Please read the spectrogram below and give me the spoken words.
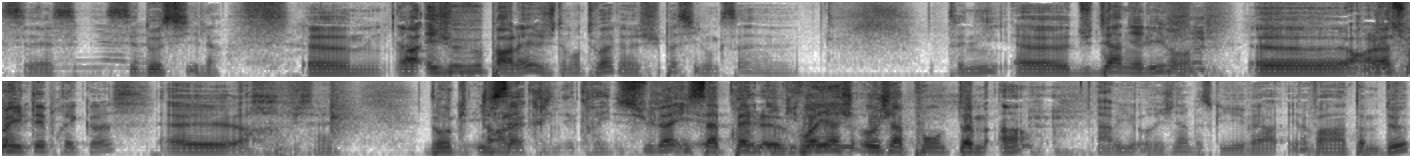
c'est- docile. là. Euh, alors, et je vais vous parler justement, tu vois, je suis pas si long que ça, euh, Tony, euh, du dernier livre. Euh, alors là, celui-là, il- était précoce. euh, oh, putain. Donc Celui-là, il s'appelle Voyage au Japon, tome 1. Ah oui, original, parce qu'il va y avoir un tome 2.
